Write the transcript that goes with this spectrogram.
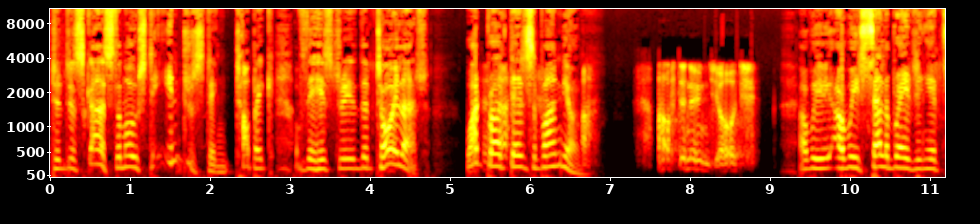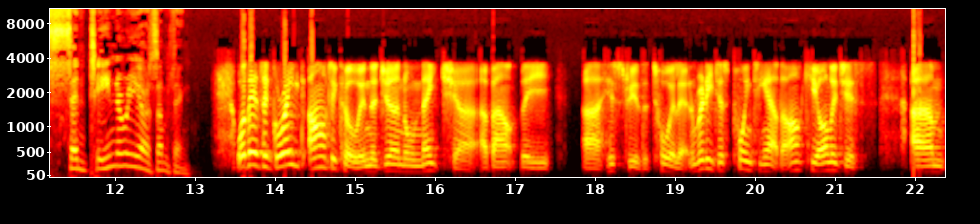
to discuss the most interesting topic of the history of the toilet. What brought this upon you? Ah, Afternoon, George. Are we are we celebrating its centenary or something? Well, there's a great article in the journal Nature about the uh, history of the toilet and really just pointing out that archaeologists um,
